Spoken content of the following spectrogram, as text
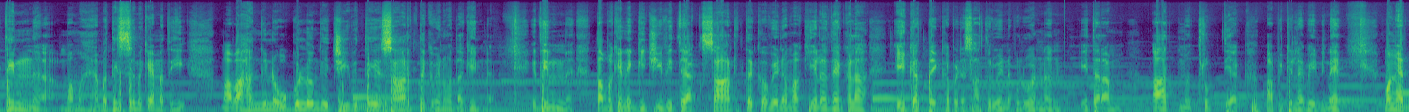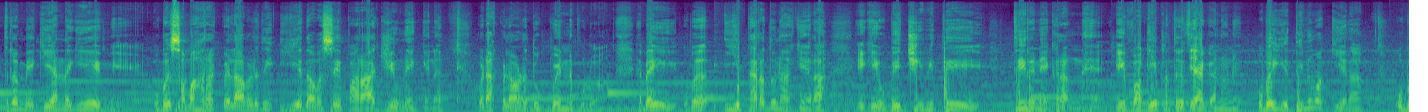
ඉතින් මම හැමතිස්සම කැමති ම වහගෙන උගුල්ලොන්ගේ ජීවිතය සාර්ථක වෙනවා දකින්න. ඉතින් තබ කෙනෙක්ගේ ජීවිතයක් සාර්ථක වෙනවා කියලා දැකලා ඒකත් එක් අපිට සතුරුවෙන්න පුළුවන්නන් ඒ තරම් ආත්ම තෘප්තියක් අපිට ලැබෙන්නේ නෑ. මං ඇත්තර මේ කියන්න ගිය මේ ඔබ සමහරක් වෙලාවලද ඊය දවසේ පරාජීවනයක් ගැන ගොඩක් වෙලාවට දුක් වෙන්න පුළුවන්. හැබැයි ඔබ ඊය පැරදුනා කියලා එක ඔබේ ජීවිතයේ තීරණය කරන්න හැ ඒ වගේ පතකතියා ගන්නනේ ඔබ ඊය දිනුවක් කියලා ඔබ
